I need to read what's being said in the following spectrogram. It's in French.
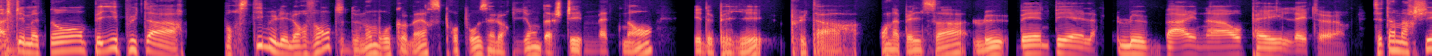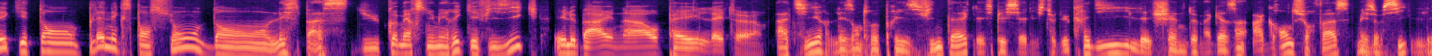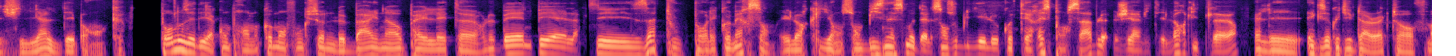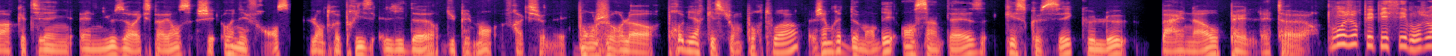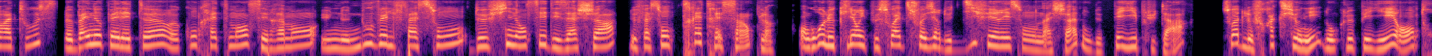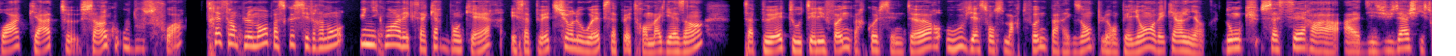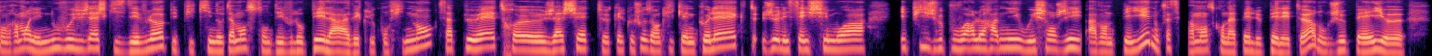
Achetez maintenant, payez plus tard. Pour stimuler leur vente, de nombreux commerces proposent à leurs clients d'acheter maintenant et de payer plus tard. On appelle ça le BNPL, le Buy Now, Pay Later. C'est un marché qui est en pleine expansion dans l'espace du commerce numérique et physique et le Buy Now, Pay Later attire les entreprises fintech, les spécialistes du crédit, les chaînes de magasins à grande surface, mais aussi les filiales des banques. Pour nous aider à comprendre comment fonctionne le Buy Now Pay Later, le BNPL, ses atouts pour les commerçants et leurs clients, son business model, sans oublier le côté responsable, j'ai invité Laure Littler. Elle est Executive Director of Marketing and User Experience chez Honey France, l'entreprise leader du paiement fractionné. Bonjour Laure. Première question pour toi. J'aimerais te demander en synthèse, qu'est-ce que c'est que le Bonjour PPC, bonjour à tous. Le Buy Now Pay Later, euh, concrètement, c'est vraiment une nouvelle façon de financer des achats de façon très très simple. En gros, le client, il peut soit choisir de différer son achat, donc de payer plus tard, soit de le fractionner, donc le payer en 3, 4, 5 ou 12 fois. Très simplement parce que c'est vraiment uniquement avec sa carte bancaire et ça peut être sur le web, ça peut être en magasin, ça peut être au téléphone par call center ou via son smartphone, par exemple, en payant avec un lien. Donc, ça sert à, des usages qui sont vraiment les nouveaux usages qui se développent et puis qui notamment se sont développés là avec le confinement. Ça peut être, euh, j'achète quelque chose en click and collect, je l'essaye chez moi et puis je veux pouvoir le ramener ou échanger avant de payer. Donc ça, c'est vraiment ce qu'on appelle le pay later. Donc je paye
